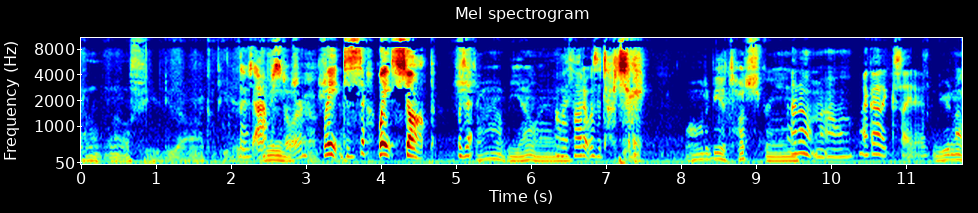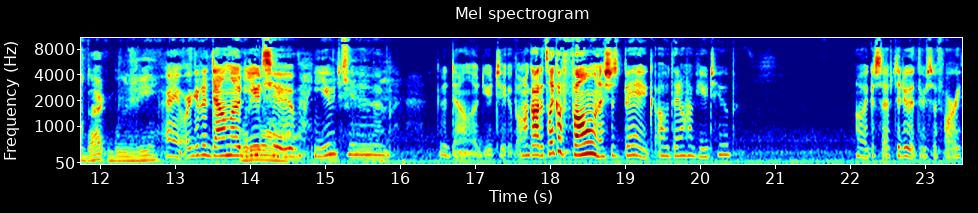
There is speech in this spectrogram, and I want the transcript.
I don't know if you do that on a computer. There's I App mean, there's Store. App Wait, Store. does it say, wait, stop. Was it? Stop yelling. Oh, I thought it was a touchscreen. Why would it be a touchscreen? I don't know. I got excited. You're not that bougie. All right, we're gonna download What do you YouTube. want? YouTube. Gonna download YouTube. Oh my god, it's like a phone. It's just big. Oh, they don't have YouTube. Oh, I guess I have to do it through Safari.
